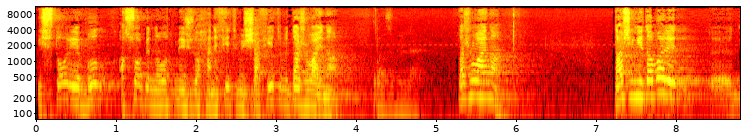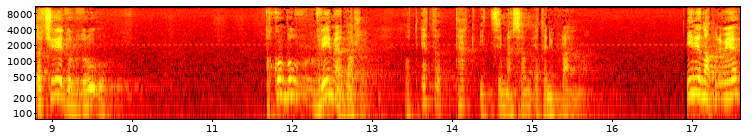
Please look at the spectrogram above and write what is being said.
история был особенно вот между ханафитами и шафитами, даже война. Даже война. Даже не давали э, дочерей друг другу. Такое было время даже. Вот это так идти масам, это неправильно. Или, например,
